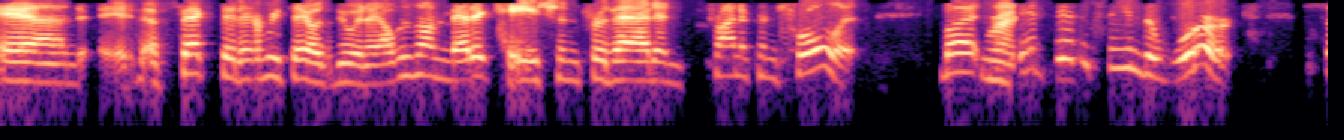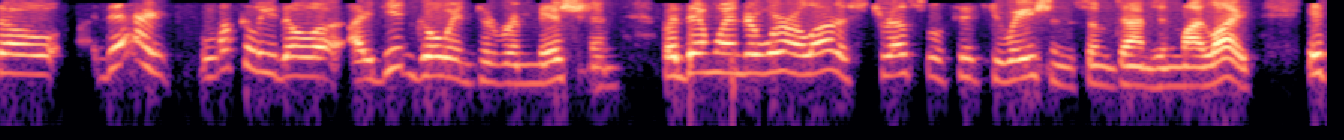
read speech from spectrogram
and it affected everything I was doing. I was on medication for that and trying to control it. But Right. it didn't seem to work. So then I luckily though I did go into remission. But then when there were a lot of stressful situations sometimes in my life, it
